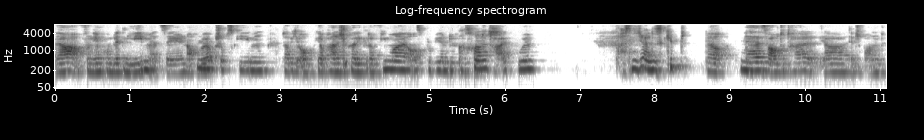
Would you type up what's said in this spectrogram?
ja, von ihrem kompletten Leben erzählen, auch Mhm. Workshops geben. Da habe ich auch japanische Kalligrafie mal ausprobieren dürfen. Das war total cool. Was nicht alles gibt. Ja, Mhm. ja das war auch total ja, entspannt.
